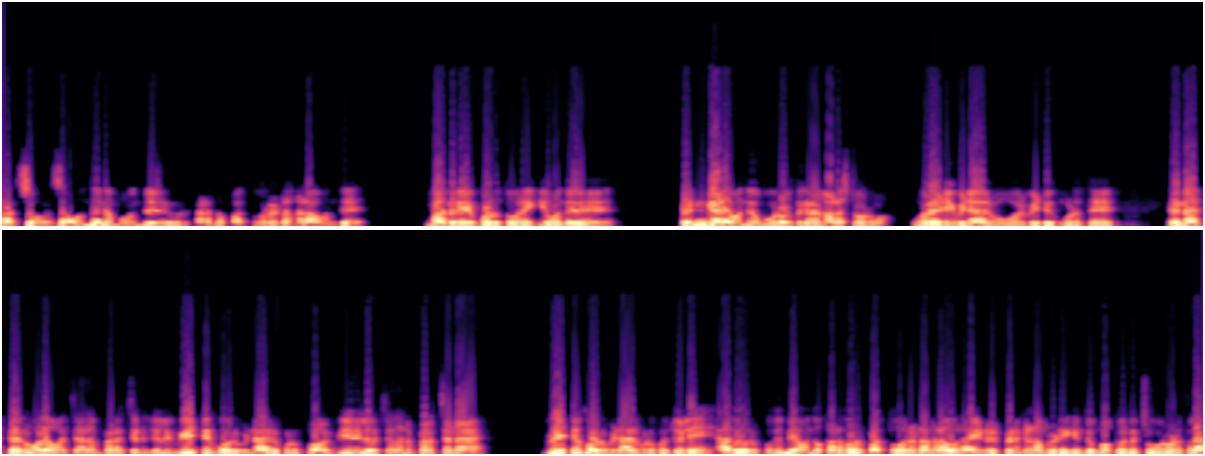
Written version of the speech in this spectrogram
வருஷம் வருஷம் வந்து நம்ம வந்து ஒரு கடந்த பத்து வருடங்களா வந்து மதுரையை பொறுத்த வரைக்கும் வந்து பெண்களை வந்து ஊர்வலத்துக்கு நாங்கள் அழைச்சிட்டு வருவோம் ஒரேடி விநாயகர் ஒவ்வொரு வீட்டுக்கும் கொடுத்து ஏன்னா தெருவில் வச்சாதான் பிரச்சனைன்னு சொல்லி வீட்டுக்கு ஒரு விநாயகர் கொடுப்போம். வீதியில் வச்சாதான் பிரச்சனை. வீட்டுக்கு ஒரு விநாயகர் கொடுப்போம்னு சொல்லி அது ஒரு புதுமையை வந்து கடந்த ஒரு பத்து வருடங்களா ஒரு ஐநூறு பெண்கள் நம்மளுடைய இந்து மக்கள் கட்சி ஊர்வலத்துல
